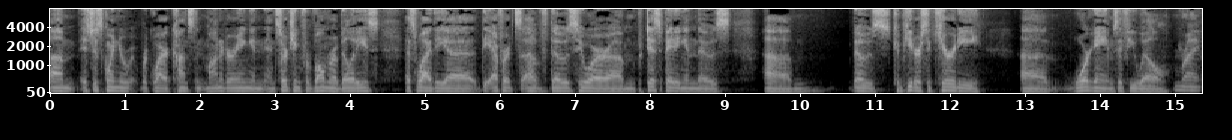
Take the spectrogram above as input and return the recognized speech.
um, it's just going to re- require constant monitoring and, and searching for vulnerabilities. That's why the, uh, the efforts of those who are, um, participating in those, um, those computer security, uh, war games, if you will, Right.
